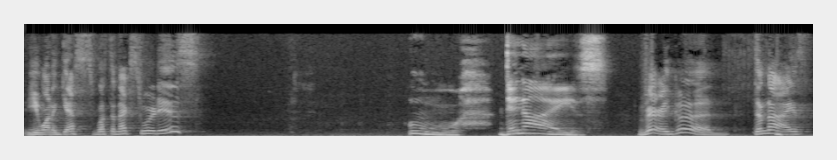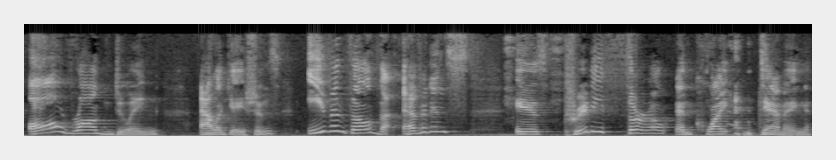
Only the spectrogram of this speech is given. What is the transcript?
You want to guess what the next word is? Ooh. Denies. Very good. Denies all wrongdoing allegations, even though the evidence is pretty thorough and quite damning.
